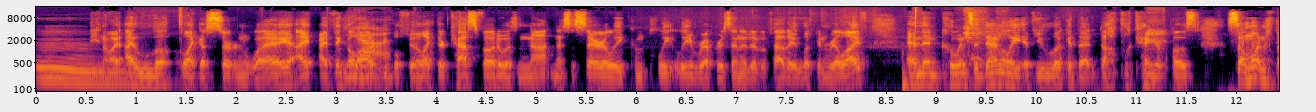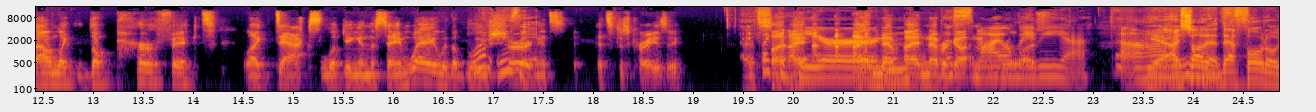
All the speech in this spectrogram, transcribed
Mm. you know, I, I look like a certain way. I, I think a lot of people feel like their cast photo is not necessarily completely representative of how they look in real life. And then coincidentally, if you look at that doppelganger post, someone found like the perfect like Dax looking in the same way with a blue What is shirt. it? And it's it's just crazy. It's like But the I, I, beard. I, had never and I had never a gotten it smile, real life. maybe. Yeah. the Yeah, I saw that that photo.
